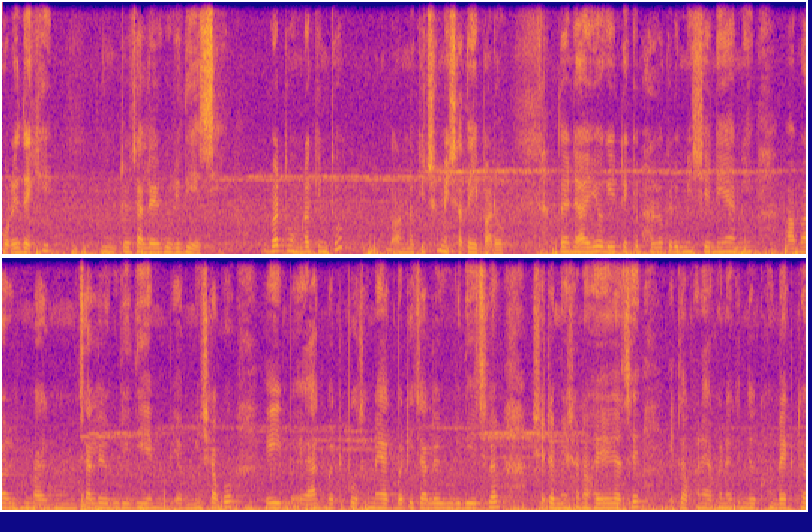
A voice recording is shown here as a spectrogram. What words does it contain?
করে দেখি। তো চালের গুঁড়ি দিয়েছি। এবার তোমরা কিন্তু অন্য কিছু মেশাতেই পারো। তো যাই হোক, এটাকে ভালো করে মিশিয়ে নিয়ে আমি আবার চালের গুঁড়ি দিয়ে মিশাবো। এই এক বাটি, প্রথমে এক বাটি চালের গুঁড়ি দিয়েছিলাম, সেটা মেশানো হয়ে গেছে। তখন এখনও কিন্তু খুব একটা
